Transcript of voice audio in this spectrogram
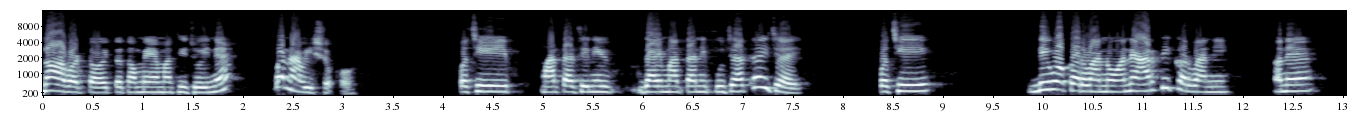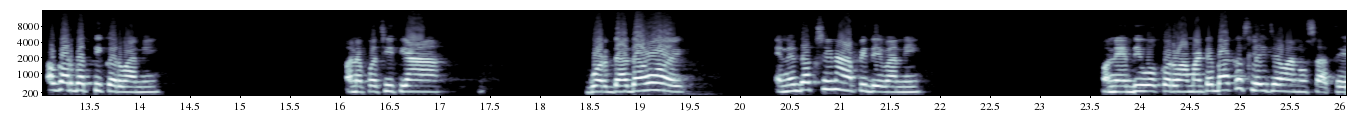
ન આવડતા હોય તો તમે એમાંથી જોઈને બનાવી શકો. પછી માતાજીની, ગાય માતાની પૂજા થઈ જાય, પછી દીવો કરવાનો અને આરતી કરવાની અને અગરબત્તી કરવાની. અને પછી ત્યાં ગોરદાદા હોય, એને દક્ષિણા આપી દેવાની. અને દીવો કરવા માટે બાકસ લઈ જવાનું સાથે.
